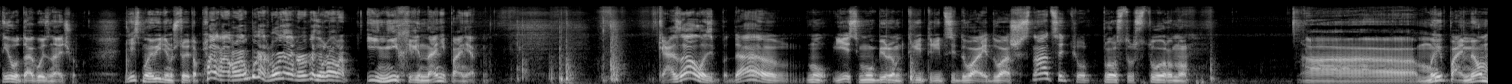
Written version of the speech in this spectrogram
И вот такой значок. Здесь мы видим, что это и ни хрена не понятно. Казалось бы, да, ну, если мы уберем 3.32 и 2.16, вот просто в сторону, а, мы поймем,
